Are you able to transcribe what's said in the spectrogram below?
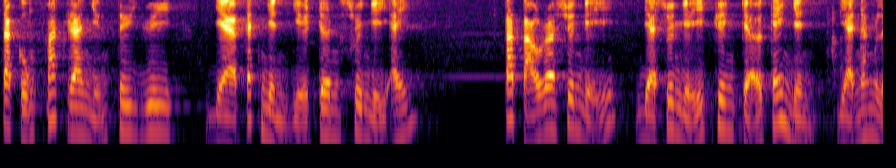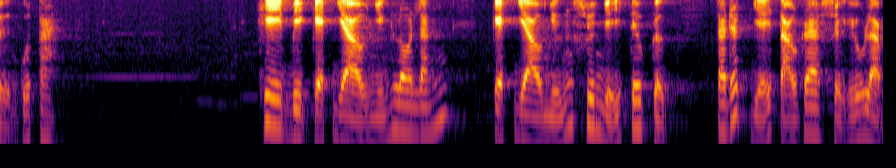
ta cũng phát ra những tư duy và cách nhìn dựa trên suy nghĩ ấy. Ta tạo ra suy nghĩ và suy nghĩ chuyên chở cái nhìn và năng lượng của ta. Khi bị kẹt vào những lo lắng, kẹt vào những suy nghĩ tiêu cực, ta rất dễ tạo ra sự hiểu lầm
